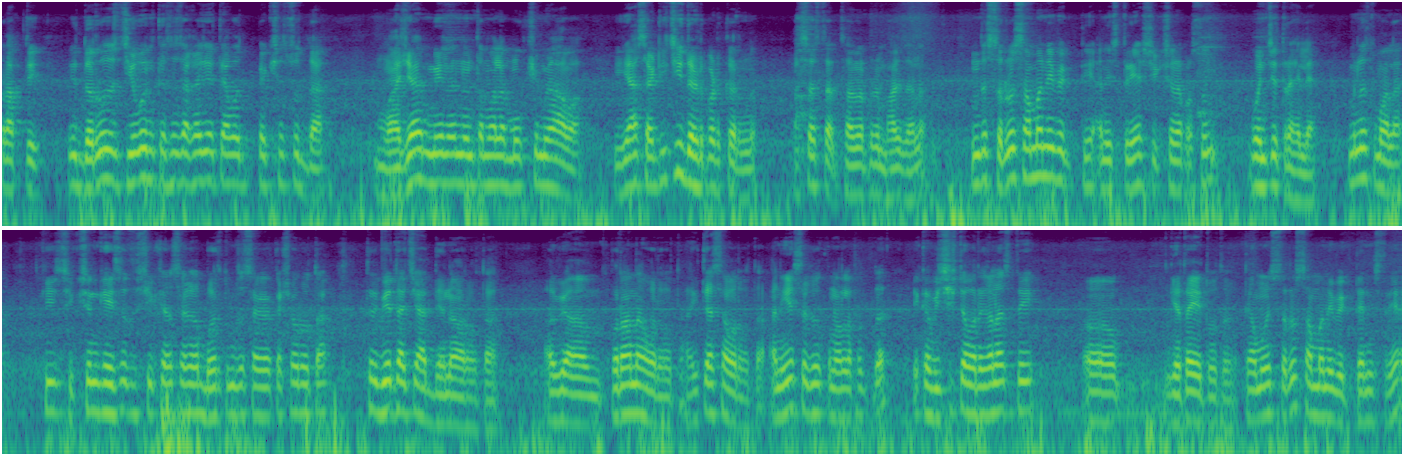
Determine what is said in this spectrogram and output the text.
प्राप्ती. म्हणजे दररोज जीवन कसं जगायचं त्यापेक्षासुद्धा माझ्या मेल्यानंतर मला मोक्ष मिळावा यासाठीची धडपड करणं असा सा- साधारणपणे भाग झाला. नंतर सर्वसामान्य व्यक्ती आणि स्त्रिया शिक्षणापासून वंचित राहिल्या. म्हणूनच तुम्हाला की शिक्षण घ्यायचं तर शिक्षण सगळा भर तुमचा सगळा कशावर होता? तर वेदाच्या अध्ययनावर होता पुराणावर होता इतिहासावर होता. आणि हे सगळं कोणाला फक्त एका विशिष्ट वर्गालाच ते घेता येत होतं. त्यामुळे सर्वसामान्य व्यक्ती आणि स्त्रिया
